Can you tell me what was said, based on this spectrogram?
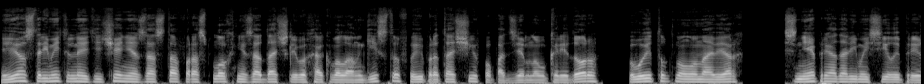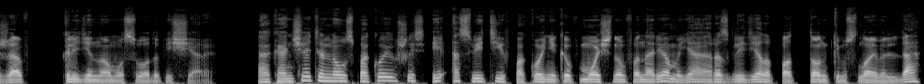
Ее стремительное течение, застав врасплох незадачливых аквалангистов и протащив по подземному коридору, вытолкнуло наверх, с непреодолимой силой прижав к ледяному своду пещеры. Окончательно успокоившись и осветив покойников мощным фонарем, я разглядела под тонким слоем льда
